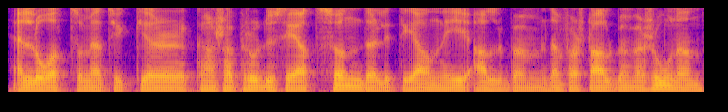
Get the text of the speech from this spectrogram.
en låt som jag tycker kanske har producerat sönder lite grann i album, den första albumversionen.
